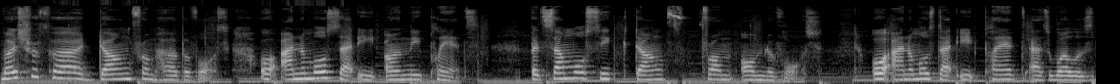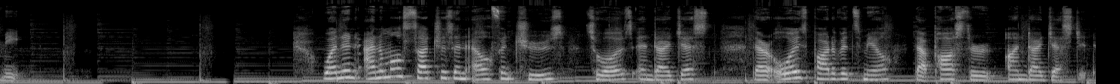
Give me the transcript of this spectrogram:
Most prefer dung from herbivores or animals that eat only plants, but some will seek dung from omnivores or animals that eat plants as well as meat. When an animal such as an elephant chews, swallows, and digests, there are always part of its meal that pass through undigested.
